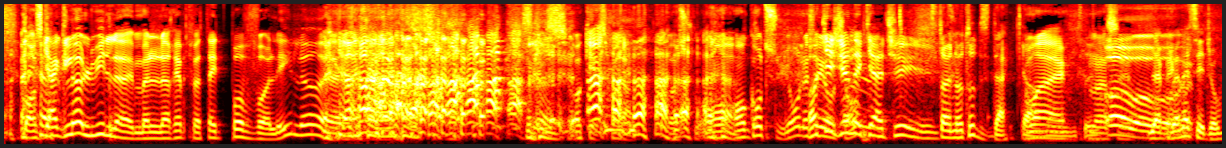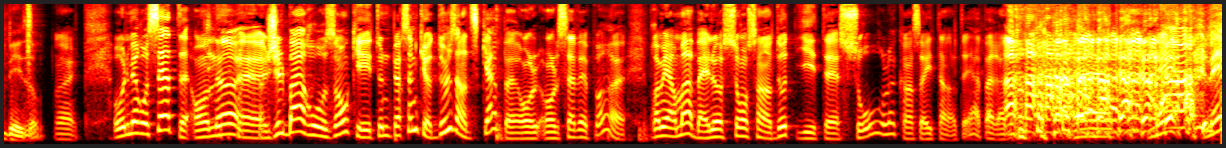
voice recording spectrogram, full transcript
Bon, ce gag-là, lui, il me l'aurait peut-être pas volé, là. C'est- OK, c'est pas grave. On, on continue. On Ok, autre je viens de chose. catcher. C'est un autodidacte quand Ouais. même. tu sais. Ouais, c'est- Oh, Il apprenait ses jokes des autres. Ouais. Au numéro 7, on a euh, Gilbert Rozon, qui est une personne qui a deux handicaps. Euh, On, on le savait pas. Euh, premièrement, ben là, si on s'en doute, il était sourd là, quand ça y tentait, apparemment. Euh, mais,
